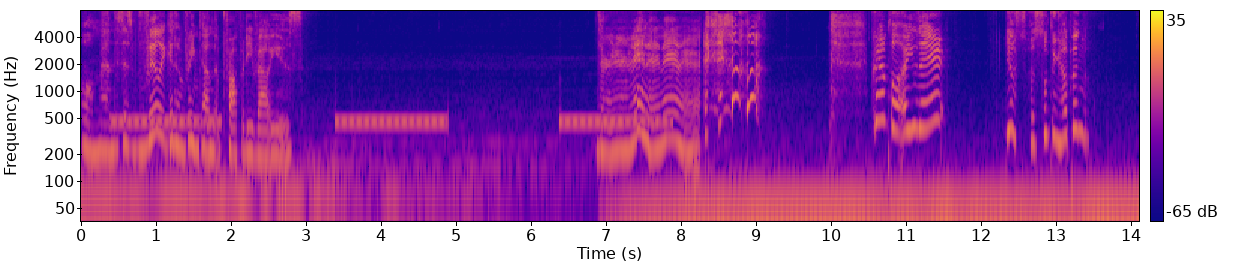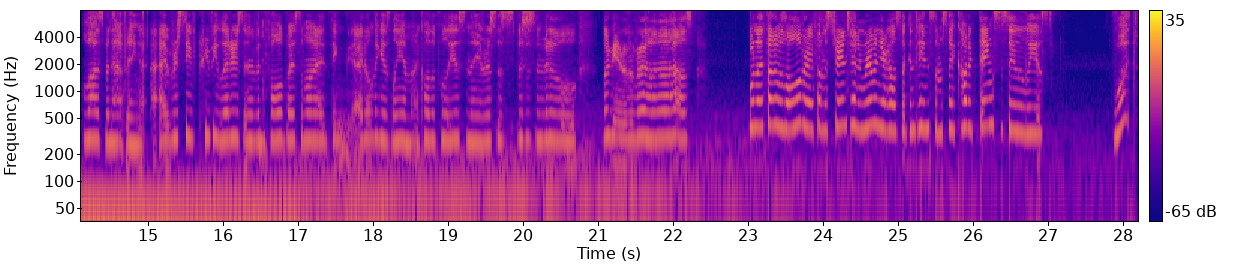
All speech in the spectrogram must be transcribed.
Oh man, this is really gonna bring down the property values. Grandpa, are you there? Yes, has something happened? A lot has been happening. I- have received creepy letters and have been followed by someone I think I don't think is Liam. I called the police and they arrested a suspicious individual lurking around the house. When I thought it was all over, I found a strange hidden room in your house that contains some psychotic things, to say the least. What?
